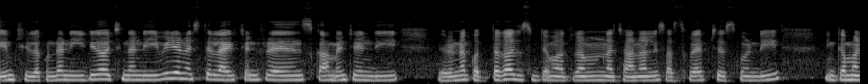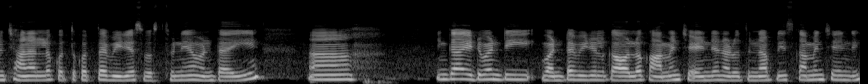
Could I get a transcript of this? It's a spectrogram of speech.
ఏం చీలకుండా నీట్గా వచ్చిందండి. ఈ వీడియో నచ్చితే లైక్ చేయండి ఫ్రెండ్స్. కామెంట్ చేయండి. ఎవరైనా కొత్తగా చూస్తుంటే మాత్రం నా ఛానల్ని సబ్స్క్రైబ్ చేసుకోండి. ఇంకా మన ఛానల్లో కొత్త కొత్త వీడియోస్ వస్తూనే ఉంటాయి. ఇంకా ఎటువంటి వంట వీడియోలు కావాలో కామెంట్ చేయండి అని అడుగుతున్నా. ప్లీజ్ కామెంట్ చేయండి.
